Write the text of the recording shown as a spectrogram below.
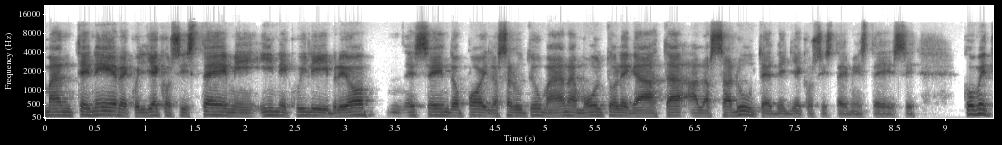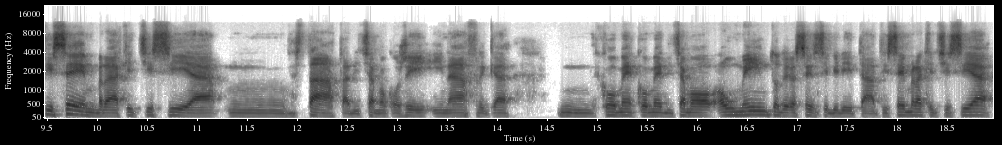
mantenere quegli ecosistemi in equilibrio, essendo poi la salute umana molto legata alla salute degli ecosistemi stessi. Come ti sembra che ci sia mh, stata, diciamo così, in Africa mh, come, come diciamo, aumento della sensibilità? Ti sembra che ci sia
